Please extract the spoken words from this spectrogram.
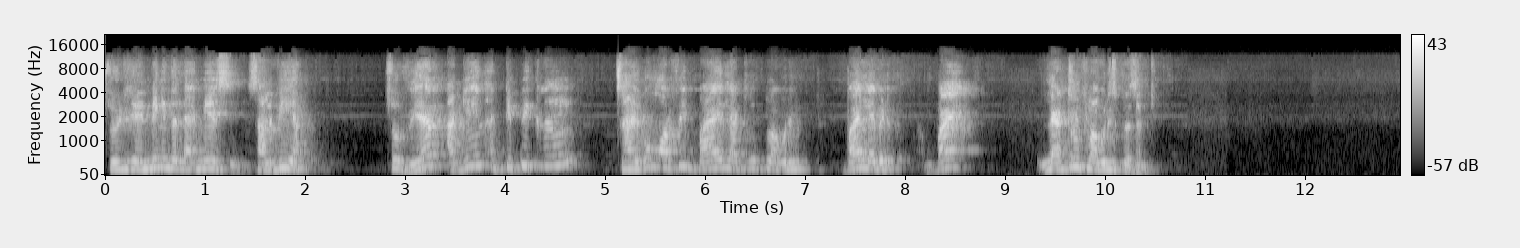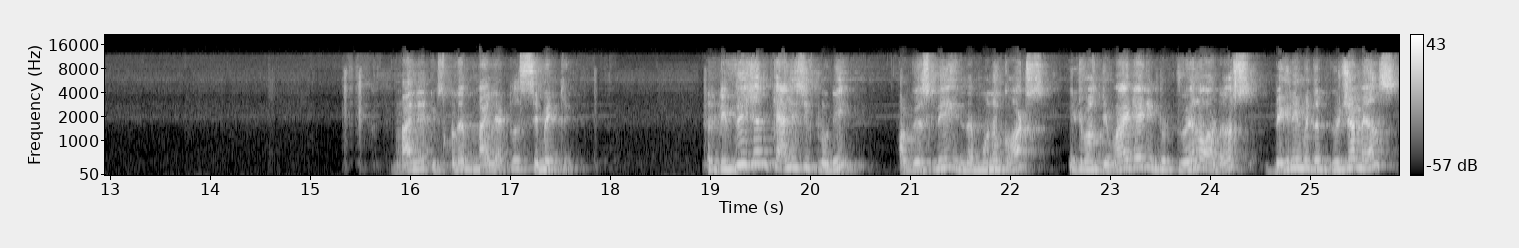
so it is ending in the Lamiaceae Salvia so where again a typical zygomorphic bilateral flowering bilateral, bilateral flower is present. It's called a bilateral symmetry. The division caliciflori, obviously in the monocots, it was divided into 12 orders beginning with the Butomales.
